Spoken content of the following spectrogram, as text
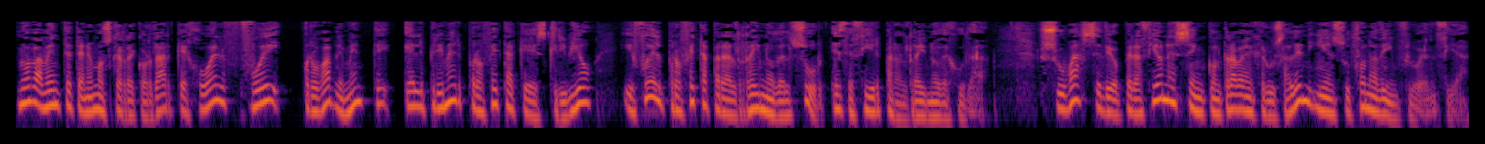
Nuevamente tenemos que recordar que Joel fue probablemente el primer profeta que escribió y fue el profeta para el reino del sur, es decir, para el reino de Judá. Su base de operaciones se encontraba en Jerusalén y en su zona de influencia,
